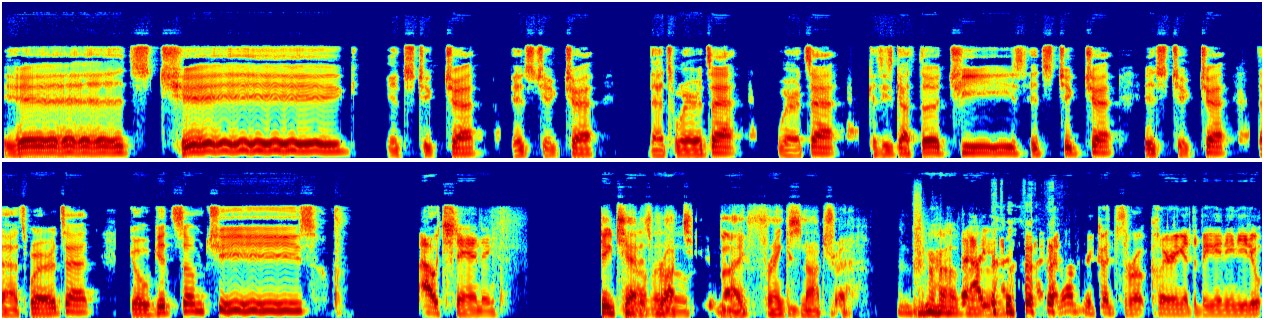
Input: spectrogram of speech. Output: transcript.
it's Chig. It's Chig Chat. It's Chig Chat. That's where it's at. Where it's at. Because he's got the cheese. It's Chig Chat. It's Chig Chat. That's where it's at. Go get some cheese. Outstanding. Big Chat is brought to you by Frank Sinatra. Bravo. I, I, I love the good throat clearing at the beginning. You do,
